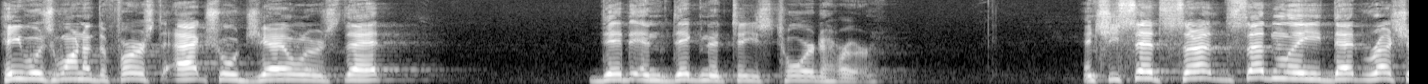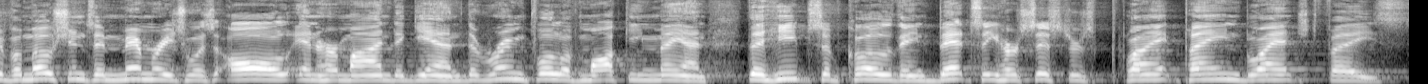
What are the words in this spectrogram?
He was one of the first actual jailers that did indignities toward her. And she said suddenly that rush of emotions and memories was all in her mind again. The room full of mocking men, the heaps of clothing, Betsy, her sister's pain blanched face.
